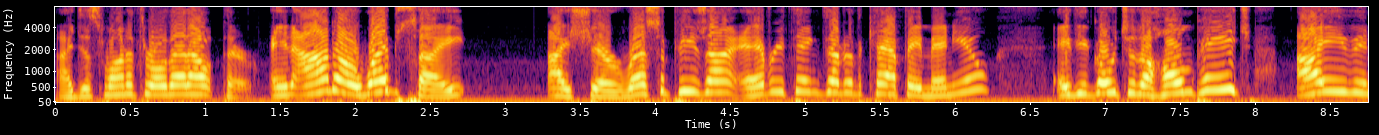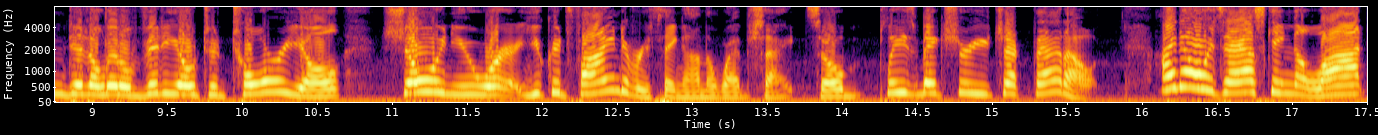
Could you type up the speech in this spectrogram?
I just want to throw that out there. And on our website, I share recipes on everything's under the cafe menu. If you go to the homepage, I even did a little video tutorial showing you where you could find everything on the website. So please make sure you check that out. I know it's asking a lot,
